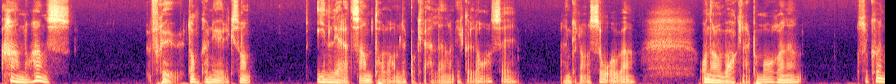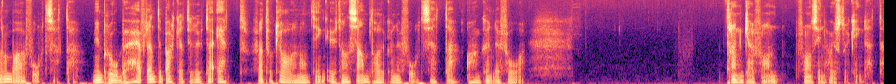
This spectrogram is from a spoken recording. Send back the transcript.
han och hans fru, de kunde ju liksom inleda ett samtal om det på kvällen när de gick och la sig. Sen kunde de sova. Och när de vaknade på morgonen så kunde de bara fortsätta. Min bror behövde inte backa till ruta ett för att förklara någonting utan samtalet kunde fortsätta och han kunde få tankar från från sin hustru kring detta.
